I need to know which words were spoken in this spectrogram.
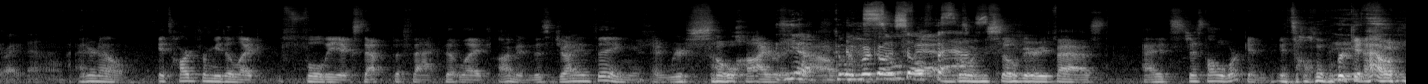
Yeah. right now. I don't know. It's hard for me to like fully accept the fact that like I'm in this giant thing and we're so high right Yeah, now. going we're going so so fast. fast. going so very fast. It's just all working. It's all working out.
